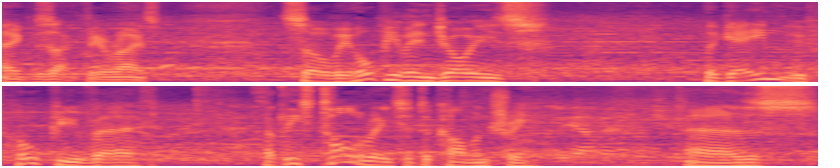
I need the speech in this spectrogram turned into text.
Exactly right. So we hope you've enjoyed the game. We hope you've uh, at least tolerated the commentary as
